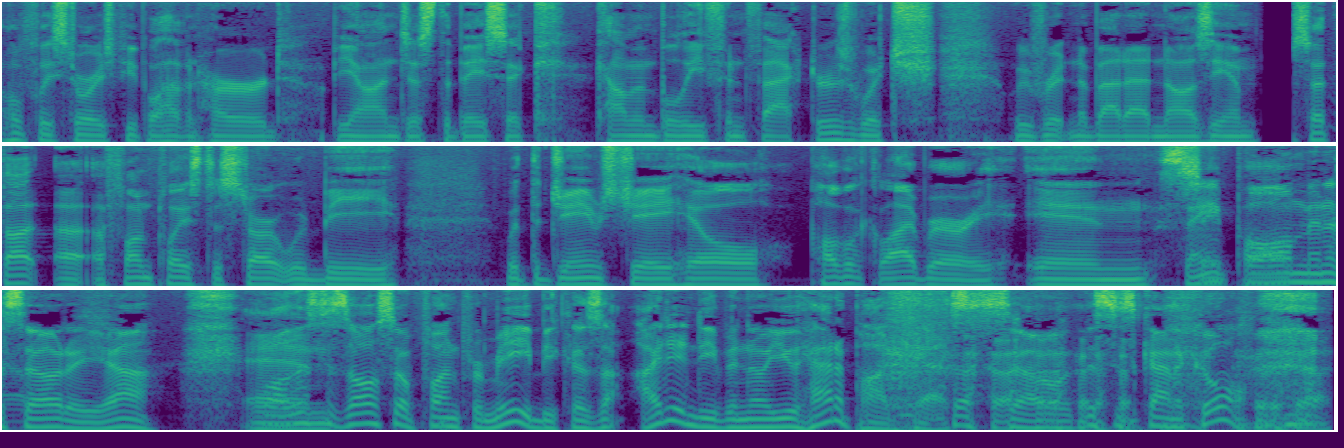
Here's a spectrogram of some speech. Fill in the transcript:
hopefully stories people haven't heard beyond just the basic common belief in factors, which we've written about ad nauseum. So I thought a, a fun place to start would be with the James J. Hill Public Library in St. Paul, Paul, Minnesota. Yeah. And well, this is also fun for me because I didn't even know you had a podcast. So this is kind of cool. yeah.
